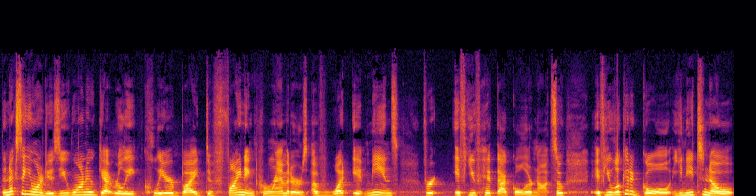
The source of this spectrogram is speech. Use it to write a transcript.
the next thing you want to do is you want to get really clear by defining parameters of what it means for if you've hit that goal or not. So if you look at a goal, you need to know,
